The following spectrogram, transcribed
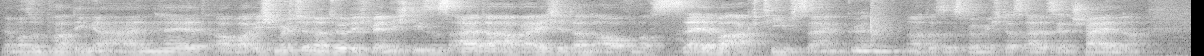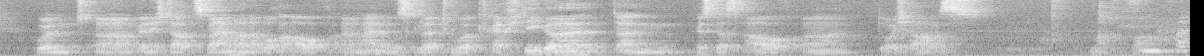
wenn man so ein paar Dinge einhält. Aber ich möchte natürlich, wenn ich dieses Alter erreiche, dann auch noch selber aktiv sein können. Mhm. Das ist für mich das alles Entscheidende. Und äh, wenn ich da zweimal in der Woche auch äh, meine Muskulatur kräftige, dann ist das auch äh, durchaus machbar.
